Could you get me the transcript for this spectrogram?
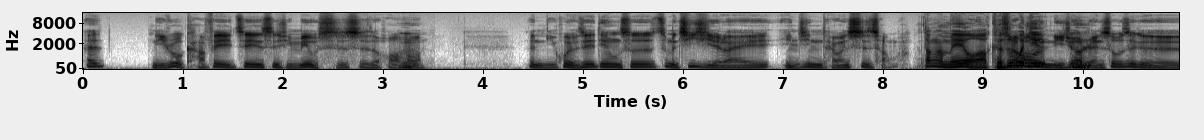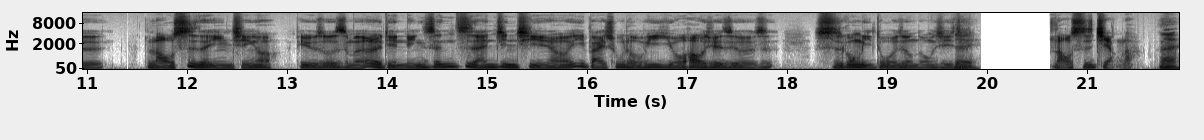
呃，你如果咖啡这件事情没有实施的话，嗯，那你会有这些电动车这么积极的来引进台湾市场吗？当然没有啊。可是问题你就要忍受这个老式的引擎哦，比如说什么二点零升自然进气，然后一百出头匹，油耗却只有是十公里多的这种东西。对。老实讲了，哎，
